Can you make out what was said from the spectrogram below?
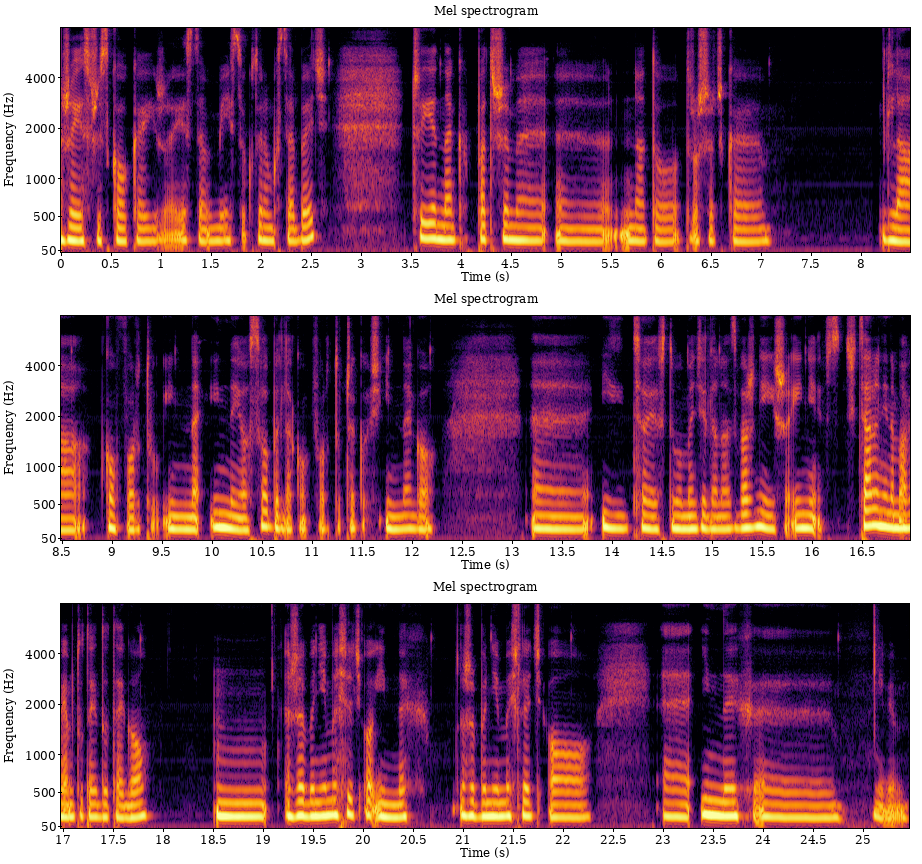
że jest wszystko ok, że jestem w miejscu, w którym chcę być, czy jednak patrzymy e, na to troszeczkę dla komfortu inne, innej osoby, dla komfortu czegoś innego e, i co jest w tym momencie dla nas ważniejsze. I nie, wcale nie namawiam tutaj do tego, mm, żeby nie myśleć o innych, żeby nie myśleć o e, innych, nie wiem,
